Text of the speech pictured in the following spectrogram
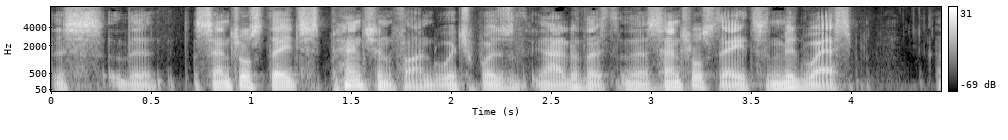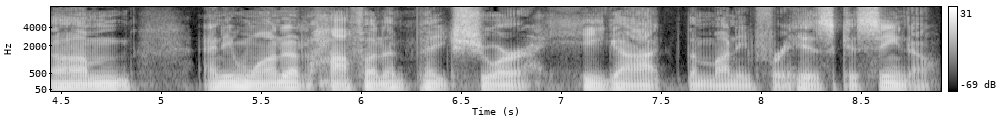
this the Central States Pension Fund, which was out of the, the Central States, the Midwest, um, and he wanted Hoffa to make sure he got the money for his casino.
